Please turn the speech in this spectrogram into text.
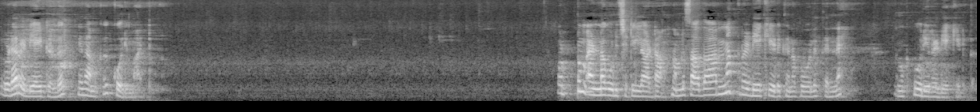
ഇവിടെ റെഡി ആയിട്ടുണ്ട് ഇനി നമുക്ക് കോരി മാറ്റാം ഒട്ടും എണ്ണ കുടിച്ചിട്ടില്ല കേട്ടോ. നമ്മൾ സാധാരണ റെഡിയാക്കി എടുക്കുന്ന പോലെ തന്നെ നമുക്ക് പൂരി റെഡിയാക്കി എടുക്കാം.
